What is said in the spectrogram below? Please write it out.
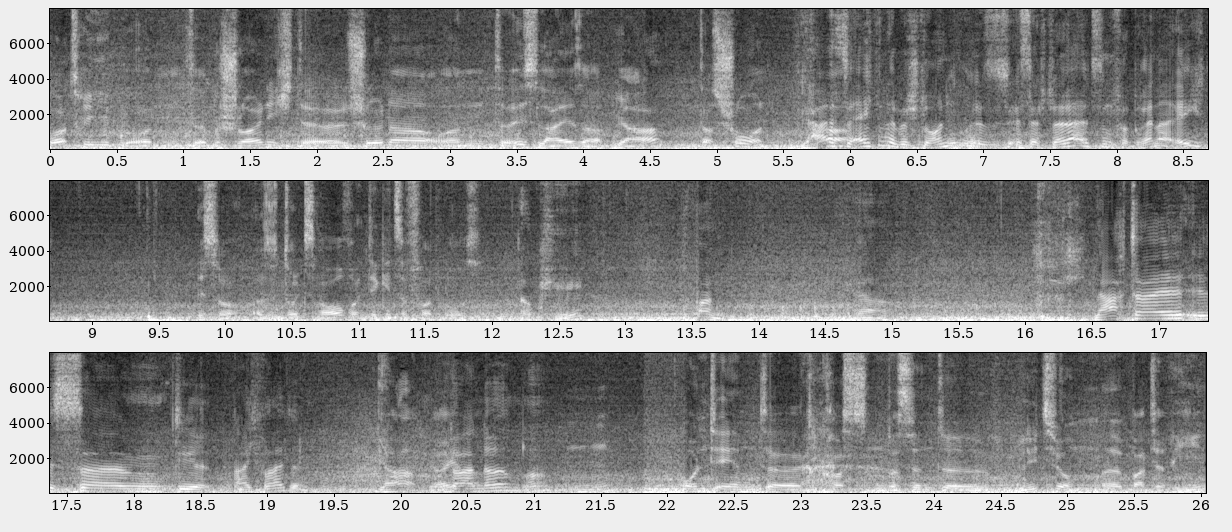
Vortrieb und äh, beschleunigt äh, schöner und äh, ist leiser. Ja, das schon. Ja, ist er echt in der Beschleunigung? Ist, ist er schneller als ein Verbrenner? Echt? Ist so. Also drückst rauf und der geht sofort los. Okay, spannend. Ja. Nachteil ist ähm, die Reichweite, Ja, ja, unter ja. anderem. Ne? Und eben äh, die Kosten. Das sind äh, Lithium-Batterien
